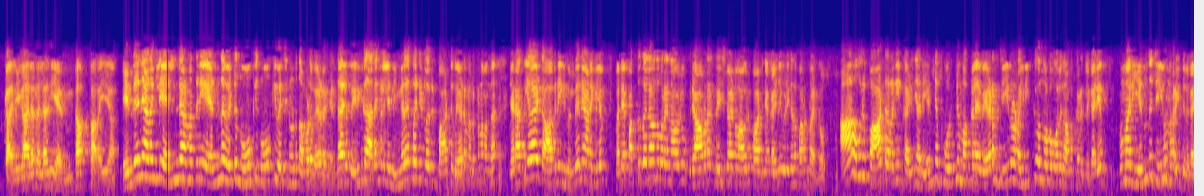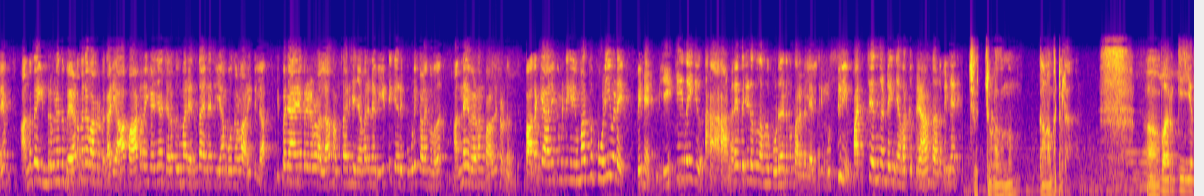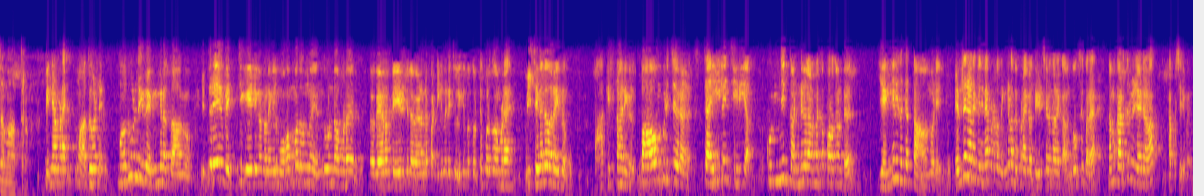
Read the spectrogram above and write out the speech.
ഹ, കലികാലം അല്ലാതെ എന്താ പറയാ? എന്ത് തന്നെയാണെങ്കിൽ എന്റെ എണ്ണത്തിന് എണ്ണ വീട്ട് നോക്കി നോക്കി വെച്ചിട്ടുണ്ട് നമ്മുടെ വേടൻ. എന്തായാലും വരും കാലങ്ങളിൽ നിങ്ങളെ പറ്റിയിട്ടുള്ള ഒരു പാട്ട് വേടൻ ഇറക്കണമെന്ന് ഞാൻ അതിയായിട്ട് ആഗ്രഹിക്കുന്നു. എന്ത് തന്നെയാണെങ്കിലും മറ്റേ പത്ത് തല എന്ന് പറയുന്ന ആ ഒരു രാവണൻ ബേസ്ഡ് ആയിട്ടുള്ള ആ ഒരു പാട്ട് ഞാൻ കഴിഞ്ഞ വീടിക്കുന്ന പറഞ്ഞിട്ടുണ്ടായിരുന്നു. ആ ഒരു പാട്ട് ഇറങ്ങി കഴിഞ്ഞാൽ എന്റെ പൊന്നു മക്കളെ വേണം ജീവനോടോ ഇരിക്കുമോ എന്നുള്ള പോലെ നമുക്കറിയത്തില്ല. കാര്യം ഇവന്മാർ എന്ത് ചെയ്യുമെന്ന് അറിയത്തില്ല. കാര്യം അന്നത്തെ ഇന്റർവ്യൂവിനകത്ത് വേണം തന്നെ പറഞ്ഞിട്ടുണ്ട്. കാര്യം ആ പാട്ട് ഇറങ്ങി കഴിഞ്ഞാൽ ചിലപ്പോൾ ഇവന്മാർ എന്താ എന്നെ ചെയ്യാൻ പോകുന്നുള്ള അറിയത്തില്ല. ഇപ്പൊ ഞാൻ ഇവരുടെ ഇവിടെ എല്ലാം സംസാരിച്ച് ഞാൻ എന്നെ വീട്ടിൽ കയറി പൂളിക്കളയെന്നുള്ളത് അന്നേ വേണം പറഞ്ഞിട്ടുണ്ട്. അപ്പൊ അതൊക്കെ ആലോചിക്കുമ്പോഴത്തേക്കും ഇവന്മാർക്ക് പൊളി ഇവിടെ പിന്നെ ബി കെ വൈജു അണ്ണനെ പറ്റിയിട്ടൊന്നും നമ്മൾ കൂടുതലായിട്ടൊന്നും പറയണ്ടല്ലേ? മുസ്ലിം പച്ച എന്ന് കണ്ടു കഴിഞ്ഞാൽ അവർക്ക് ഭ്രാന്താണ്. പിന്നെ ചുറ്റുള്ളതൊന്നും കാണാൻ പറ്റൂല. വർഗീയത മാത്രം. പിന്നെ നമ്മുടെ മധുകൊണ്ട് മധുകൊണ്ട് ഇത് എങ്ങനെ താങ്ങും? ഇത്രയും വെച്ച് കേട്ടിട്ടുണ്ടെങ്കിൽ മുഹമ്മദ് ഒന്ന് എന്തുകൊണ്ട് നമ്മുടെ വേണം പേരിട്ടില്ല വേണന്റെ പട്ടിക്കുന്നൊക്കെ ചോദിക്കുമ്പോ തൊട്ടിപ്പുറത്ത് നമ്മുടെ വിശകല പറയുന്നു. പാകിസ്ഥാനികൾ പാവം പിടിച്ചവരാണ്. സ്റ്റൈലും ചിരിയ. കുഞ്ഞു കണ്ണുകളാണെന്നൊക്കെ പറഞ്ഞുകൊണ്ട് എങ്ങനെ ഇതൊക്കെ താങ്ങൂടെ? എന്തിനാണെങ്കിലും ഇതിനെപ്പറ്റുള്ള നിങ്ങളുടെ അഭിപ്രായങ്ങൾ തീർച്ചയായിട്ടും കമന്റ് ബോക്സിൽ പറയാം. നമുക്ക് അടുത്തൊരു വീഡിയോ കാണാം. അപ്പൊ ശരി ബൈ.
